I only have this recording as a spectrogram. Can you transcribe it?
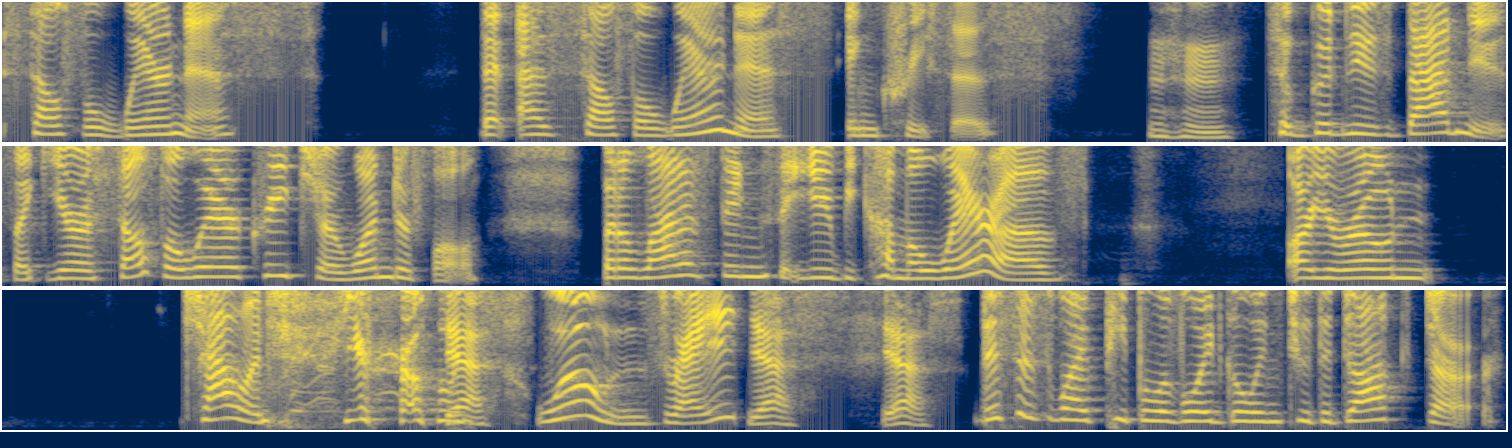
self awareness that as self awareness increases, hmm so good news, bad news, like you're a self aware creature, wonderful. But a lot of things that you become aware of are your own challenge, your own Yes. wounds, right? Yes. Yes. This is why people avoid going to the doctor.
